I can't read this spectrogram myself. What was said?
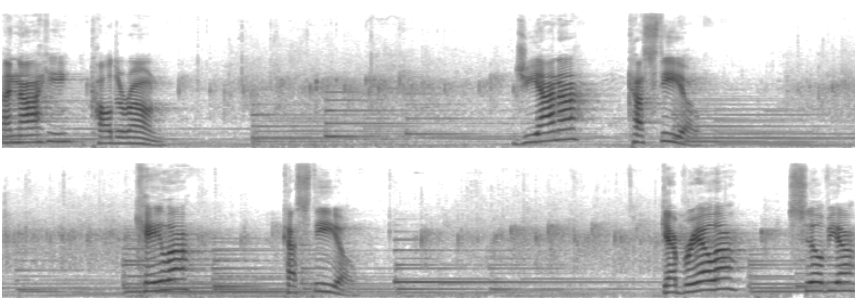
Anahi Calderon. Gianna Castillo. Kayla Castillo. Gabriela Sylvia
